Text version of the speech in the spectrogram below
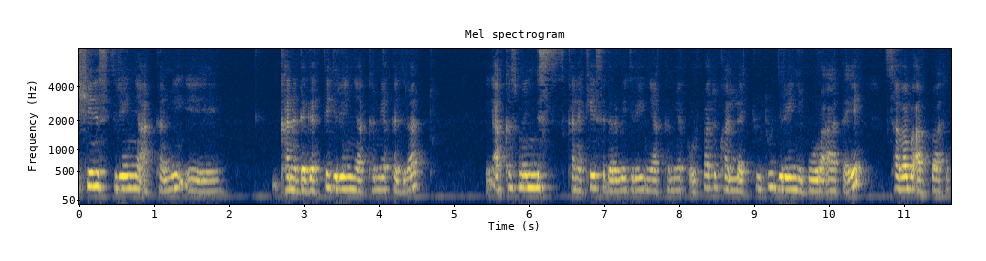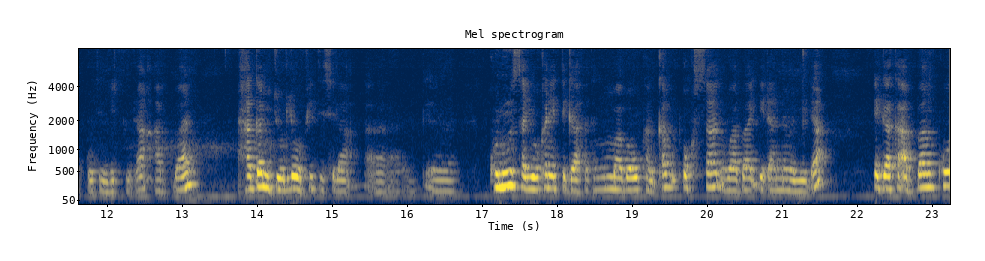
ishiinis jireenya akkamii kana dagattee jireenya akkamii akka jiraattu akkasuma innis kana keessa darbee jireenya akkamii akka ulfaatu kallachuutu jireenya boora'aa ta'e sababa abbaa tokkootiin jechuudha abbaan hagam ijoollee ofiiti sila kunuunsa yookaan itti gaafatamummaa bahuu kan qabu dhoksaan waa baay'eedhaan nama miidha. Egaa ka abbaan koo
